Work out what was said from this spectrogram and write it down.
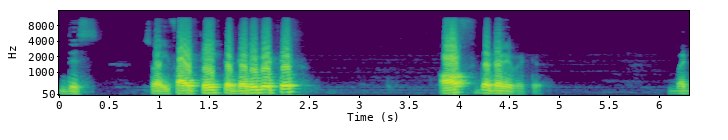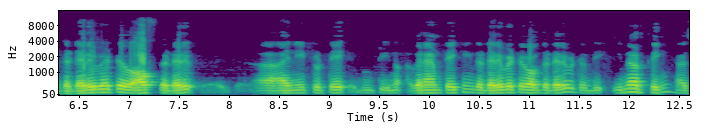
this. So, if I take the derivative of the derivative, but the derivative of the derivative uh, I need to take you know, when I am taking the derivative of the derivative the inner thing has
